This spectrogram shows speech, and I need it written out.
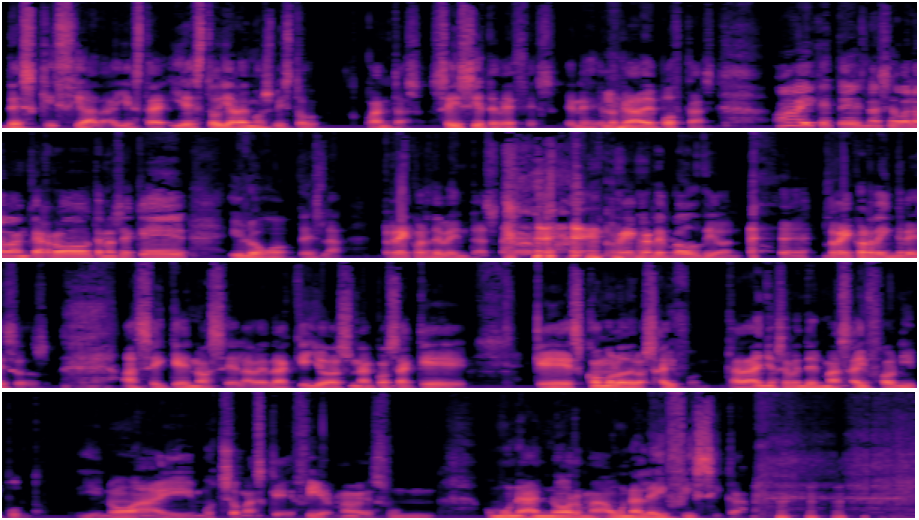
desquiciada. Y, esta, y esto ya lo hemos visto, ¿cuántas? Seis, siete veces en, en lo que da de podcast. Ay, que Tesla se va a la bancarrota, no sé qué. Y luego, Tesla, récord de ventas, récord de producción, récord de ingresos. Así que no sé, la verdad que yo es una cosa que, que es como lo de los iPhone. Cada año se venden más iPhone y punto. Y no hay mucho más que decir, ¿no? Es un, como una norma, una ley física.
